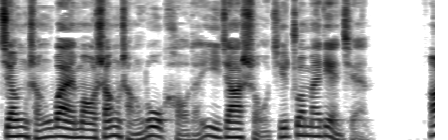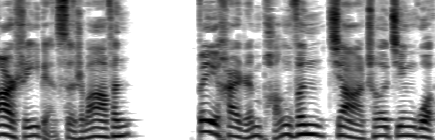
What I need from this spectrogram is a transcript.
江城外贸商场路口的一家手机专卖店前，二十一点四十八分，被害人庞芬驾车经过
